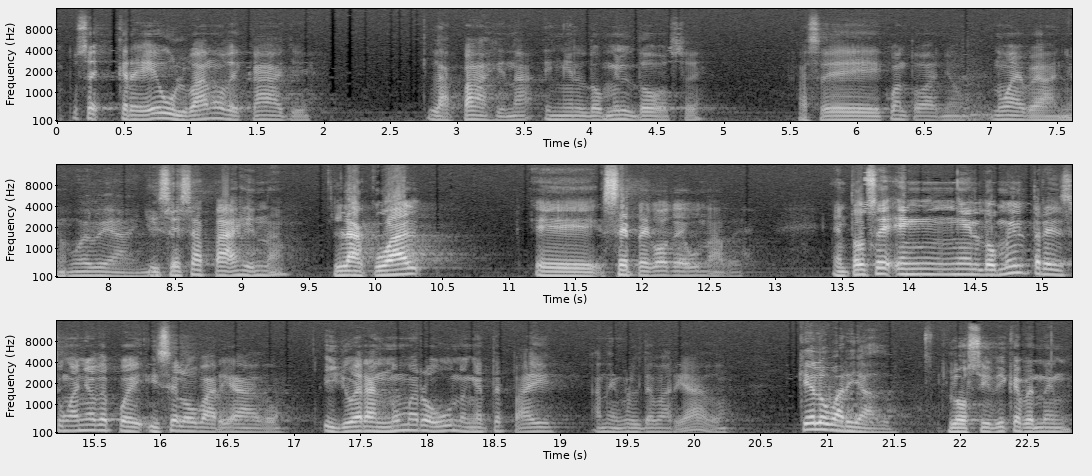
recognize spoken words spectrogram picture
Entonces creé Urbano de Calle, la página, en el 2012, hace cuántos años, nueve años. Nueve años. Hice esa página, la cual eh, se pegó de una vez. Entonces, en el 2013, un año después, hice lo variado. Y yo era el número uno en este país a nivel de variado. ¿Qué es lo variado? Los CD que venden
